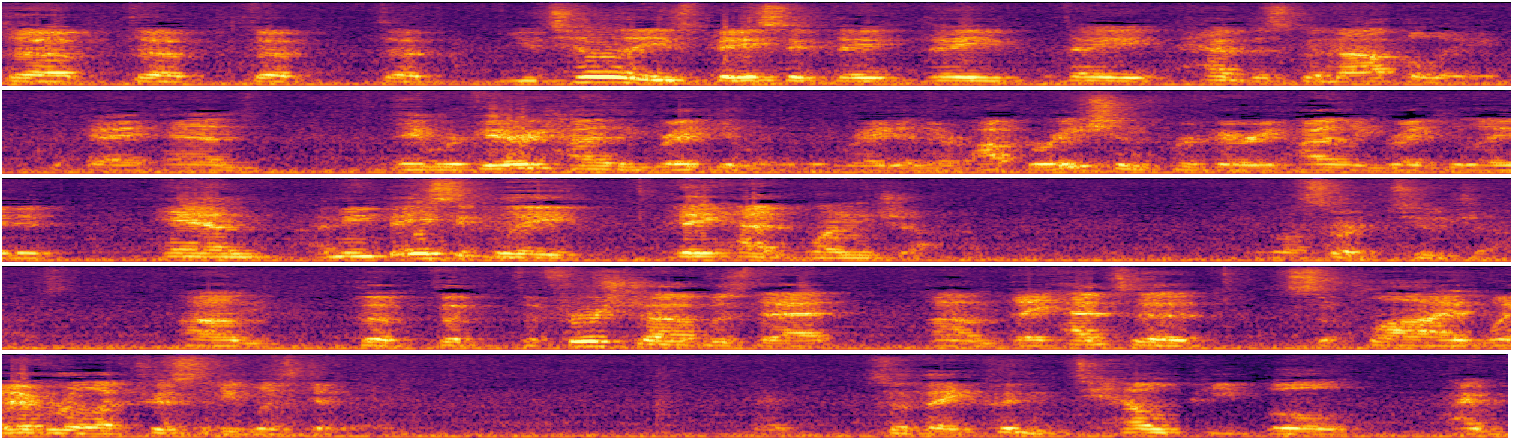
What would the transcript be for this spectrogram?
the, the, the, the utilities basically, they, they, they had this monopoly, okay, and they were very highly regulated, right? And their operations were very highly regulated. And, I mean, basically, they had one job, well, sort of two jobs. Um, the, the, the first job was that um, they had to supply whatever electricity was demanded. So they couldn't tell people, I,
